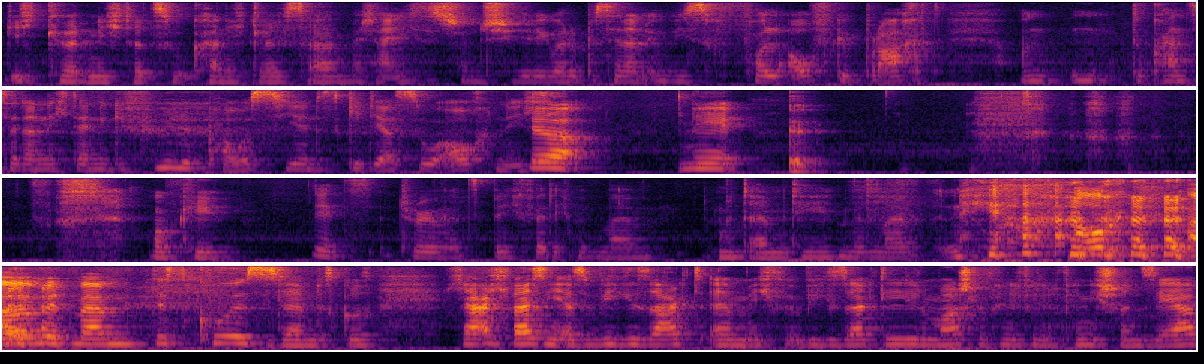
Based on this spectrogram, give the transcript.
ich gehöre nicht dazu, kann ich gleich sagen. Wahrscheinlich ist es schon schwierig, weil du bist ja dann irgendwie so voll aufgebracht und du kannst ja dann nicht deine Gefühle pausieren. Das geht ja so auch nicht. Ja, nee. Okay, Jetzt, Entschuldigung, jetzt bin ich fertig mit meinem, mit deinem Tee. mit meinem, ja, auch, aber mit meinem Mit Diskurs. deinem Diskurs. Ja, ich weiß nicht, also wie gesagt, ähm, ich, wie gesagt, Lily und Marshall finde find, find ich schon sehr.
